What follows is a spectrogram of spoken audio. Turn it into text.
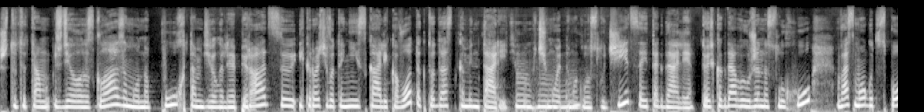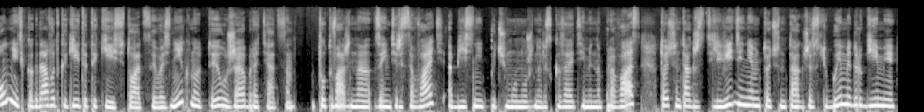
что-то там сделала с глазом, он опух, там делали операцию, информацию, и, короче, вот они искали кого-то, кто даст комментарий, типа, угу. почему это могло случиться и так далее. То есть, когда вы уже на слуху, вас могут вспомнить, когда вот какие-то такие ситуации возникнут, и уже обратятся. Тут важно заинтересовать, объяснить, почему нужно рассказать именно про вас. Точно так же с телевидением, точно так же с любыми другими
